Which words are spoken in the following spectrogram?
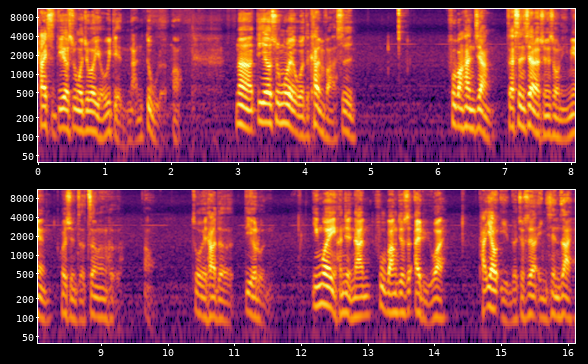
开始第二顺位就会有一点难度了哈。那第二顺位我的看法是，富邦悍将在剩下的选手里面会选择郑恩和啊作为他的第二轮，因为很简单，富邦就是爱旅外，他要赢的就是要赢现在，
